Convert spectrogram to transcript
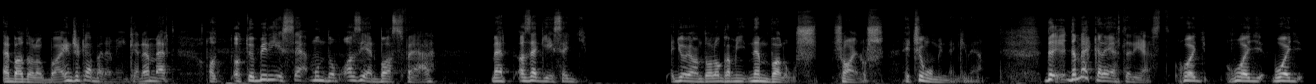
ebbe a dologba. Én csak ebben reménykedem, mert a, a többi része, mondom, azért basz fel, mert az egész egy, egy olyan dolog, ami nem valós, sajnos. Egy csomó mindenkinél. De, de meg kell érteni ezt, hogy, hogy, hogy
